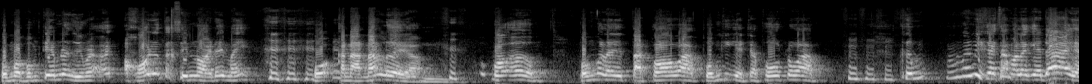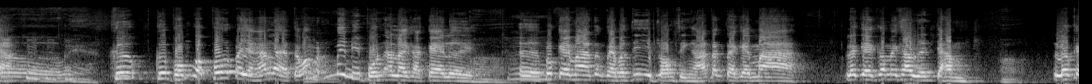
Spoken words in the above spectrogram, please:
ผมบอกผมเตรียมเรื่องอื่นมาเอ้ยขอเรื่องทักษิณหน่อยได้ไหมโอ้ขนาดนั้นเลยเหรอะบอกเออ ผมก็เลยตัดพอว่า ผมขี้เกียจจะโพสต์เพราะว่า คือไม่มีใครทำอะไรแกได้อะเออแม่คือคือผมก็โพสต์ไปอย่างนั้นแหละ แต่ว่ามันไม่มีผลอะไรกับแกเลย อ่า เออเพราะแกมาตั้งแต่วันที่ 22 สิงหาตั้งแต่แกมา แล้วแกก็ไม่เข้าเรือนจำอ่าแล้วแก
